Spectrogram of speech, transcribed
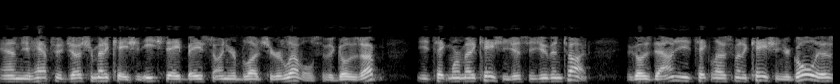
and you have to adjust your medication each day based on your blood sugar levels. If it goes up, you take more medication, just as you've been taught. If it goes down, you take less medication. Your goal is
